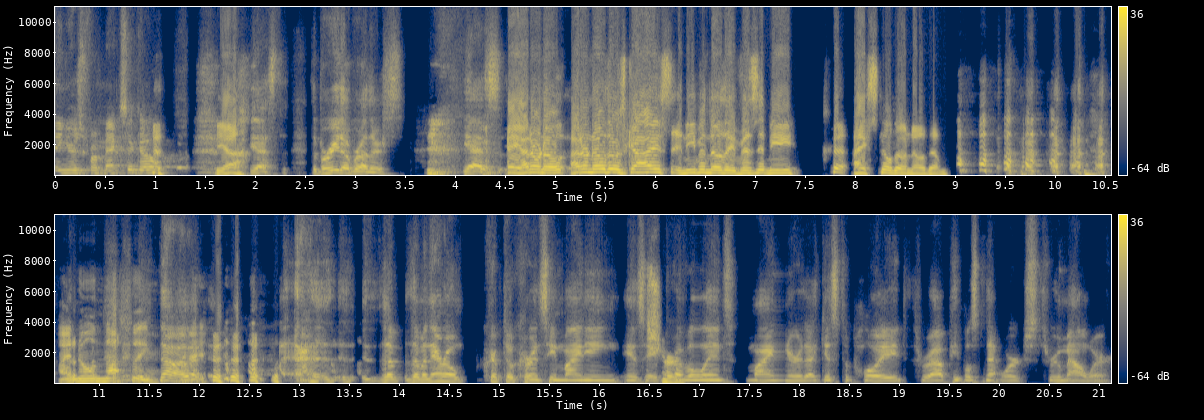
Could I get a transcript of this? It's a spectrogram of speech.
singers from Mexico. yeah. Yes, the Burrito Brothers. Yes. hey, I don't know. I don't know those guys, and even though they visit me, I still don't know them. I know nothing. No, the the Monero cryptocurrency mining is a sure. prevalent miner that gets deployed throughout people's networks through malware.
